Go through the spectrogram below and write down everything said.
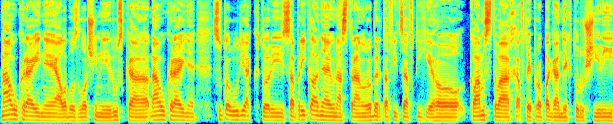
na Ukrajine alebo zločiny Ruska na Ukrajine. Sú to ľudia, ktorí sa prikláňajú na stranu Roberta Fica v tých jeho klamstvách a v tej propagande, ktorú šíri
